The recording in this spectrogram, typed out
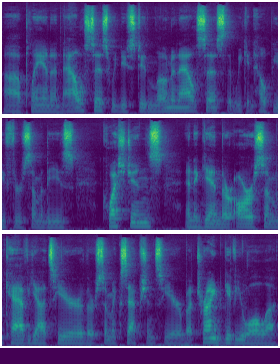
uh, plan analysis. We do student loan analysis that we can help you through some of these questions. And again, there are some caveats here, there's some exceptions here, but trying to give you all a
